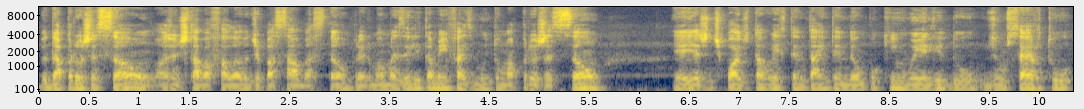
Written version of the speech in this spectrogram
da projeção. A gente estava falando de passar o bastão para a irmã, mas ele também faz muito uma projeção e aí a gente pode talvez tentar entender um pouquinho ele do, de um certo.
